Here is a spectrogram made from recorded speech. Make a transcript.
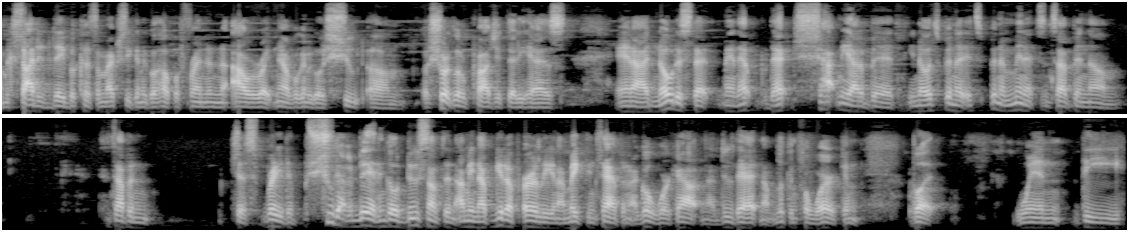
I'm excited today because I'm actually going to go help a friend in an hour right now. We're going to go shoot um, a short little project that he has. And I noticed that man, that that shot me out of bed. You know, it's been a, it's been a minute since I've been um, since I've been just ready to shoot out of bed and go do something. I mean, I get up early and I make things happen. I go work out and I do that and I'm looking for work. And but when the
